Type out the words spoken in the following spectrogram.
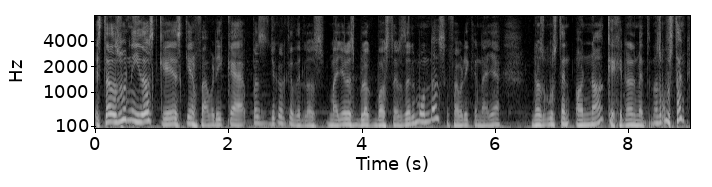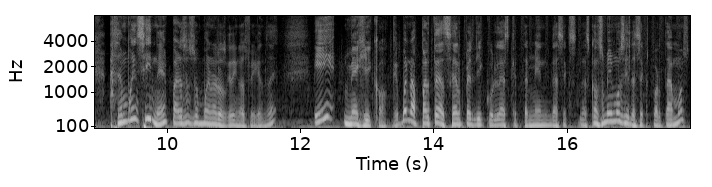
Estados Unidos, que es quien fabrica, pues yo creo que de los mayores blockbusters del mundo, se fabrican allá, nos gustan o no, que generalmente nos gustan, hacen buen cine, para eso son buenos los gringos, fíjense. Y México, que bueno, aparte de hacer películas que también las, las consumimos y las exportamos,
